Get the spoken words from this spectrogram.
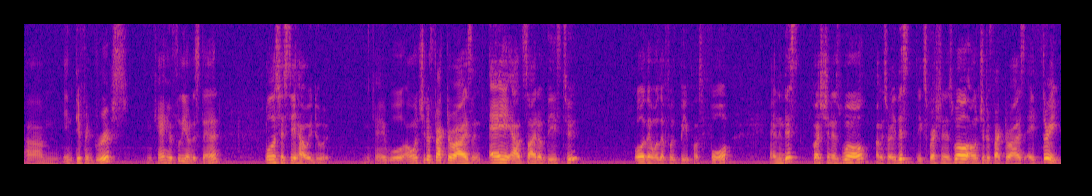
um, in different groups. Okay, hopefully you understand. Well, let's just see how we do it. Okay, well, I want you to factorize an a outside of these two. Well, then we're left with b plus 4. And in this question as well, I'm sorry, this expression as well, I want you to factorize a 3.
